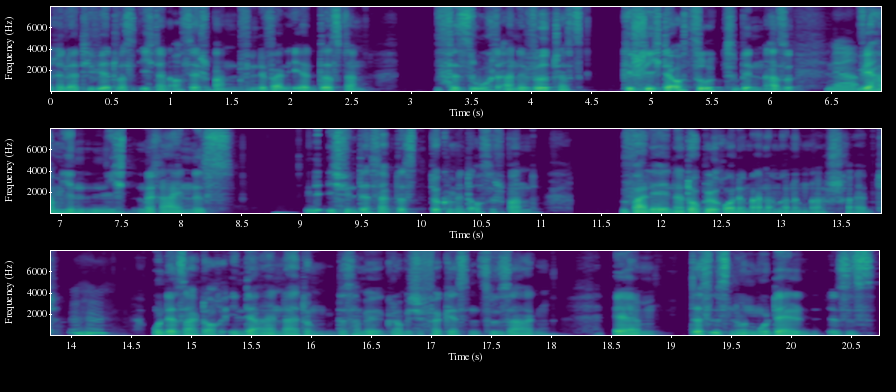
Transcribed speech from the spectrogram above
relativiert, was ich dann auch sehr spannend finde, weil er das dann versucht, an eine Wirtschaftsgeschichte auch zurückzubinden. Also Ja. wir haben hier nicht ein reines. Ich finde deshalb das Dokument auch so spannend, weil er in der Doppelrolle meiner Meinung nach schreibt. Mhm. Und er sagt auch in der Einleitung, das haben wir, glaube ich, vergessen zu sagen, ähm, das ist nur ein Modell, es ist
